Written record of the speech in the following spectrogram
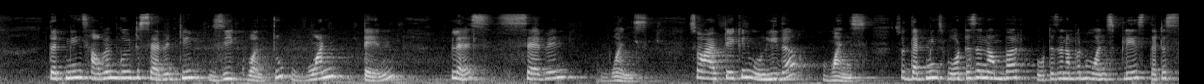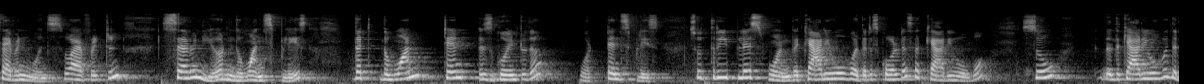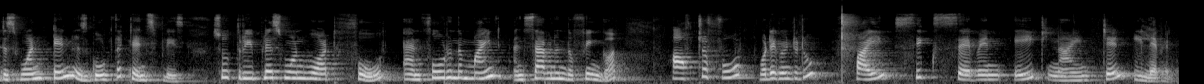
That means how I'm going to 17 is equal to 110 plus 7 ones. So I have taken only the ones. So that means what is the number? What is the number in ones place? That is 7 ones. So I have written 7 here in the ones place. That the 110 is going to the what tens place. So 3 plus 1 the carryover that is called as a carryover. So the, carryover that is 110 is go to the tens place. So 3 plus 1 what 4 and 4 in the mind and 7 in the finger. After 4 what are you going to do? 5, 6, 7, 8, 9, 10, 11.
